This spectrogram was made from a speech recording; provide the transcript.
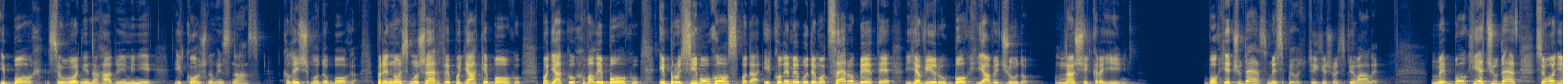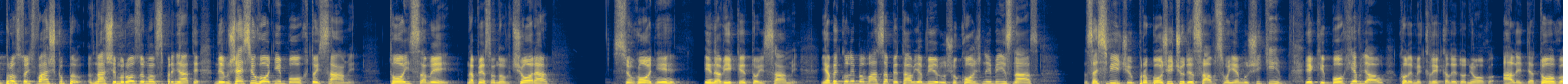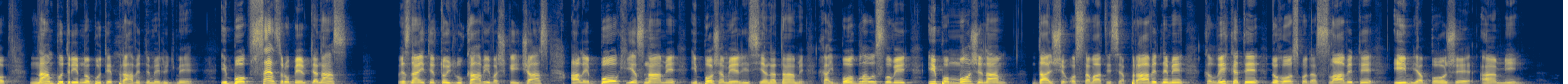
І Бог сьогодні нагадує мені і кожному із нас. Кличмо до Бога, приносимо жертви подяки Богу, подяку хвали Богу і просімо Господа. І коли ми будемо це робити, я вірю, Бог явить чудо в нашій країні. Бог є чудес. Ми тільки що співали. Ми, Бог є чудес. Сьогодні просто важко нашим розумом сприйняти. Невже сьогодні Бог той самий? Той самий. Написано вчора, сьогодні і навіки той самий. Я би коли би вас запитав, я вірю, що кожен би із нас засвідчив про Божі чудеса в своєму житті, які Бог являв, коли ми кликали до нього. Але для того нам потрібно бути праведними людьми. І Бог все зробив для нас. Ви знаєте, в той лукавий важкий час, але Бог є з нами і Божа милість є над нами. Хай Бог благословить і поможе нам далі оставатися праведними, кликати до Господа, славити ім'я Боже. Амінь.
